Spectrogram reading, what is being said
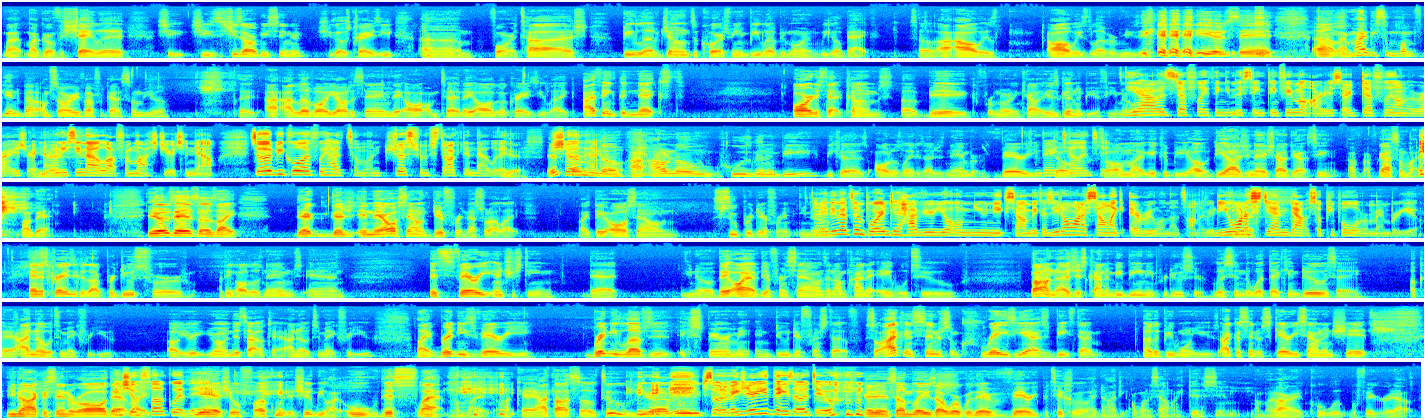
my my girl Shayla, she she's she's R&B singer. She goes crazy. Um, Foreign Taj, B Love Jones, of course. Me and B Love been going. We go back. So I, I always always love her music. you know what I'm saying? Um, there might be some I'm forgetting about. I'm sorry if I forgot some of y'all. But I, I love all y'all the same. They all I'm telling you, they all go crazy. Like I think the next artist that comes up big from Northern Cali is gonna be a female. Yeah, I was definitely thinking the same thing. Female artists are definitely on the rise right now, and you've seen that a lot from last year to now. So it would be cool if we had someone just from Stockton that would. Yes, it's coming that, though. yeah. I, I don't know who's gonna be because all those ladies I just named are very, Very dope. talented. So I'm like, it could be oh Diogenes, shout out. See, I, I forgot somebody. My bad. You know what I'm saying? So it's like they're they're and they all sound different. That's what I like. Like they all sound super different. You know. And I think that's important to have your, your own unique sound because you don't want to sound like everyone that's on the radio. You want to stand out so people will remember you. And it's crazy because I produced for I think all those names, and it's very interesting that you know they all have different sounds, and I'm kind of able to. But I don't know. It's just kind of me being a producer, listen to what they can do, and say, okay, I know what to make for you. Oh, you're you're on this side. Okay, I know what to make for you. Like Brittany's very. Brittany loves to experiment and do different stuff. So I can send her some crazy ass beats that other people won't use. I can send her scary sounding shit. You know, I can send her all that. And she'll like- fuck with it. Yeah, she'll fuck with it. She'll be like, "Ooh, this slap." I'm like, "Okay, I thought so too." You know what I mean? Just want to make sure you think so too. and then some ladies I work with, they're very particular. Like, no, I, I want to sound like this, and I'm like, "All right, cool, we'll, we'll figure it out."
